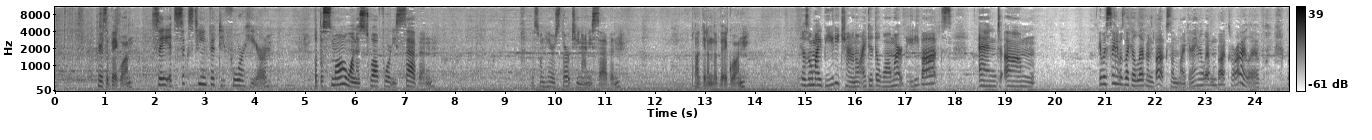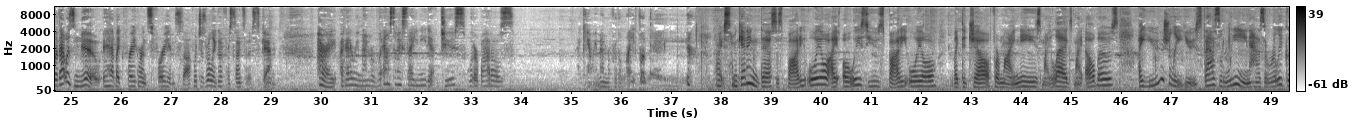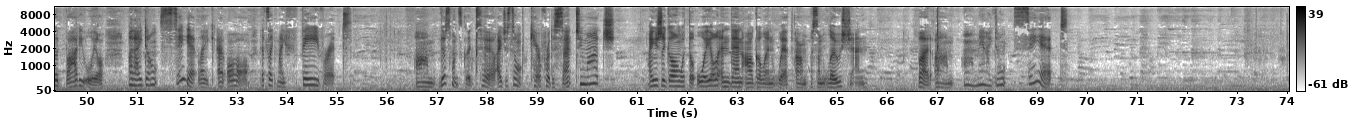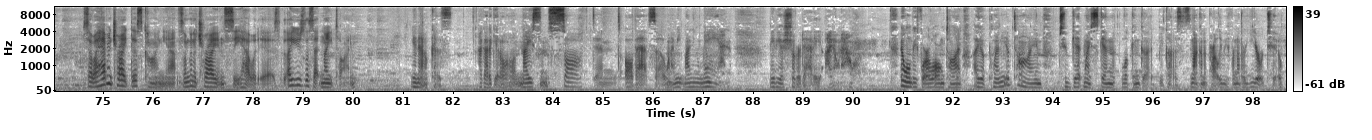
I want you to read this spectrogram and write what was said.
here's a big one. See, it's 1654 here. But the small one is 1247. This one here is 1397. I'll get him the big one. Because on my beauty channel, I did the Walmart beauty box. And um, it was saying it was like 11 bucks. I'm like, it ain't 11 bucks where I live. But that was new. It had like fragrance free and stuff, which is really good for sensitive skin. All right, I gotta remember, what else did I say you needed? Juice, water bottles. I can't remember for the life of me. All right, so I'm getting this as body oil. I always use body oil like the gel for my knees, my legs, my elbows. I usually use Vaseline has a really good body oil, but I don't see it like at all. That's like my favorite. Um, this one's good too. I just don't care for the scent too much. I usually go in with the oil and then I'll go in with um, some lotion. But, um, oh man, I don't see it. So I haven't tried this kind yet, so I'm going to try and see how it is. I use this at nighttime, you know, because I got to get all nice and soft and all that. So when I meet my new man, maybe a sugar daddy, I don't know. It won't be for a long time. I have plenty of time to get my skin looking good because it's not to probably be for another year or two.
